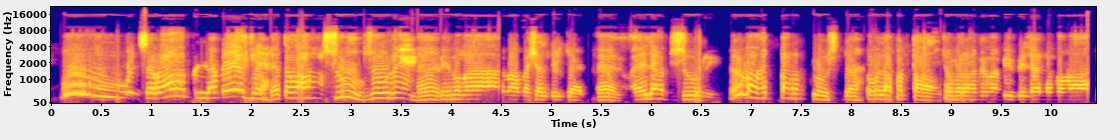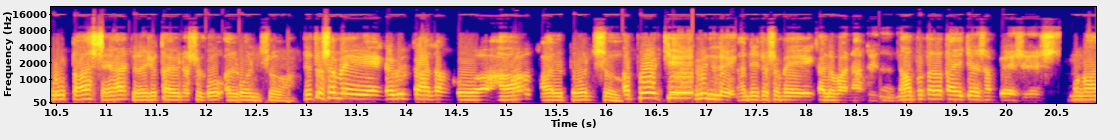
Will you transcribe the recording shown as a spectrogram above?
Woo! Ang sarap! Ang lamig! Ito ang Zoo, Zuri. Ayan, may mga mamasyal din dyan. Ayan, I love Zuri. Pero bakit parang closed na? Wala pang tao. So marami mabibilhan ng mga prutas. Ayan, diretso tayo na Sugo, Alfonso. Dito sa may gawing kanan ko ang Alfonso. Approach Winley. Nandito sa may kalawa natin. Nakapunta na tayo dyan sa beses. Mga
